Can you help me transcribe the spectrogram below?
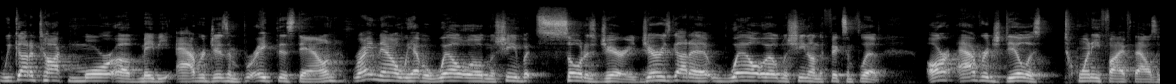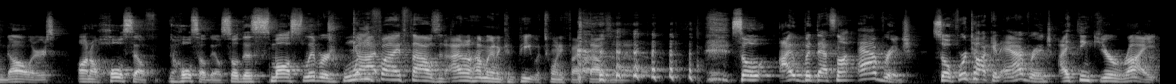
we got to talk more of maybe averages and break this down. Right now, we have a well oiled machine, but so does Jerry. Jerry's got a well oiled machine on the fix and flip. Our average deal is twenty five thousand dollars on a wholesale wholesale deal. So this small sliver got Twenty-five thousand. I don't know how I'm going to compete with twenty-five thousand. So I, but that's not average. So if we're talking average, I think you're right.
